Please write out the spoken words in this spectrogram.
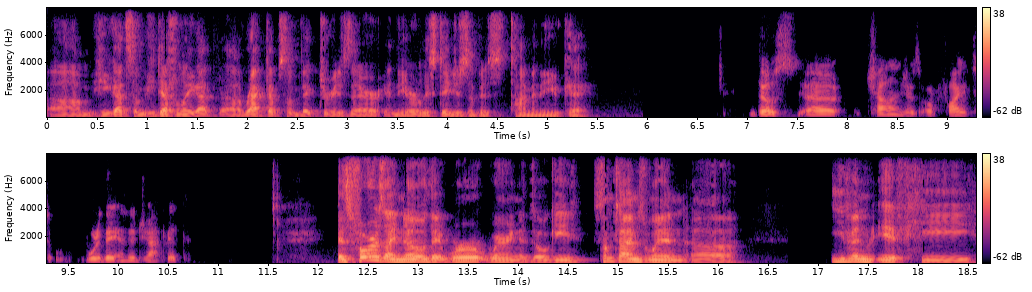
um, he got some. He definitely got uh, racked up some victories there in the early stages of his time in the UK. Those uh, challenges or fights were they in the jacket? As far as I know, they were wearing a dogi. Sometimes when, uh, even if he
